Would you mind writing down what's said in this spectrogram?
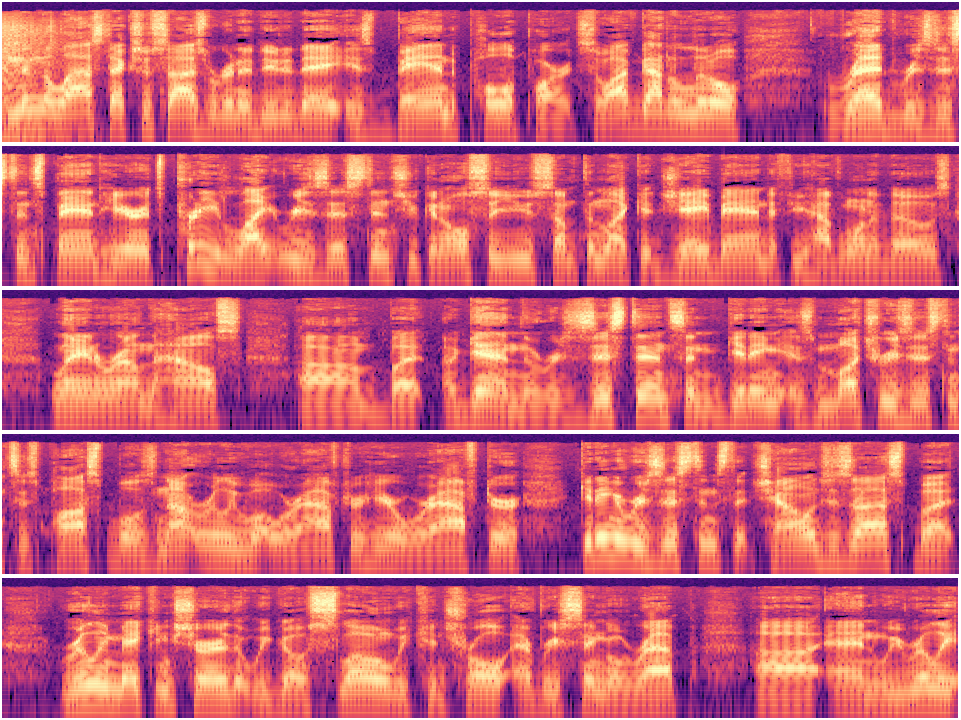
And then the last exercise we're gonna do today is band pull apart. So I've got a little red resistance band here. It's pretty light resistance. You can also use something like a J band if you have one of those laying around the house. Um, but again, the resistance and getting as much resistance as possible is not really what we're after here. We're after getting a resistance that challenges us, but really making sure that we go slow and we control every single rep uh, and we really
